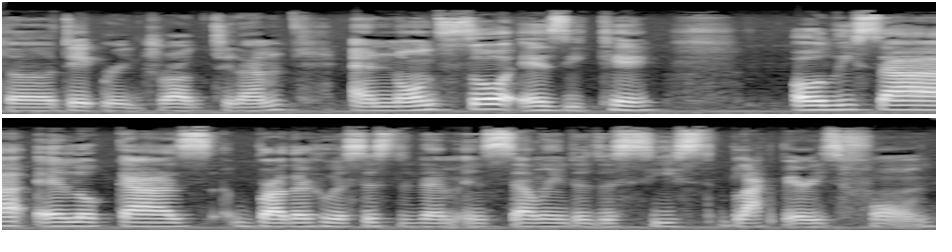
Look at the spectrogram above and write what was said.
the date rape drug to them, and Nonso Ezike, Olisa Eloka's brother who assisted them in selling the deceased Blackberry's phone.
